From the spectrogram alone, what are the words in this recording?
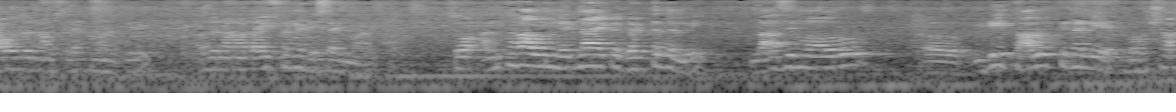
ಯಾವುದು ನಾವು ಸೆಲೆಕ್ಟ್ ಮಾಡ್ತೀವಿ, ಅದು ನಮ್ಮ ಲೈಫನ್ನೇ ಡಿಸೈಡ್ ಮಾಡುತ್ತೆ. ಸೊ ಅಂತಹ ಒಂದು ನಿರ್ಣಾಯಕ ಘಟ್ಟದಲ್ಲಿ ಲಾಜಿಮ್ ಅವರು ಇಡೀ ತಾಲೂಕಿನಲ್ಲಿ ಬಹುಶಃ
